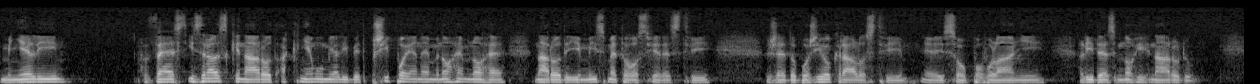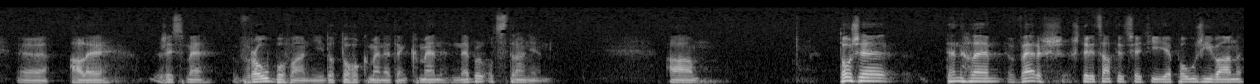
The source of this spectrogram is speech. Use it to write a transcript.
měli vést izraelský národ a k němu měly být připojené mnohé, mnohé národy. I my jsme toho svědectví, že do Božího království jsou povoláni lidé z mnohých národů. Eh, ale že jsme vroubovaní do toho kmene, ten kmen nebyl odstraněn. A to, že tenhle verš 43. je používán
